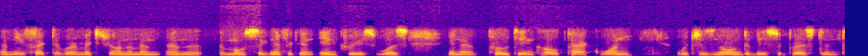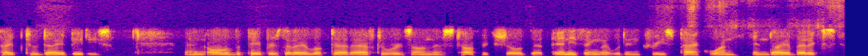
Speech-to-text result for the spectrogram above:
and the effect of our mixture on them. And, and the, the most significant increase was in a protein called PAK1, which is known to be suppressed in type 2 diabetes. And all of the papers that I looked at afterwards on this topic showed that anything that would increase PAK1 in diabetics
